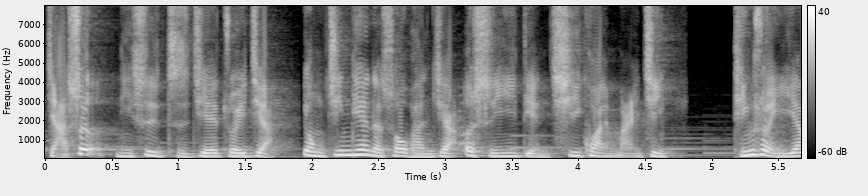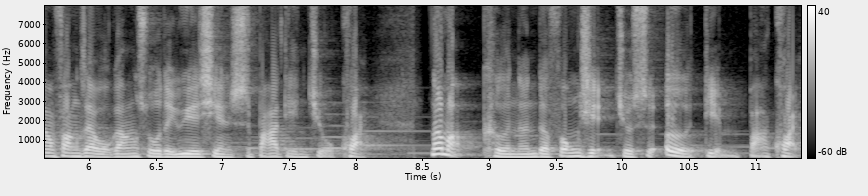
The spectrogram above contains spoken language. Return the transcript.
假设你是直接追价，用今天的收盘价二十一点七块买进，停损一样放在我刚刚说的月线十八点九块，那么可能的风险就是二点八块，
